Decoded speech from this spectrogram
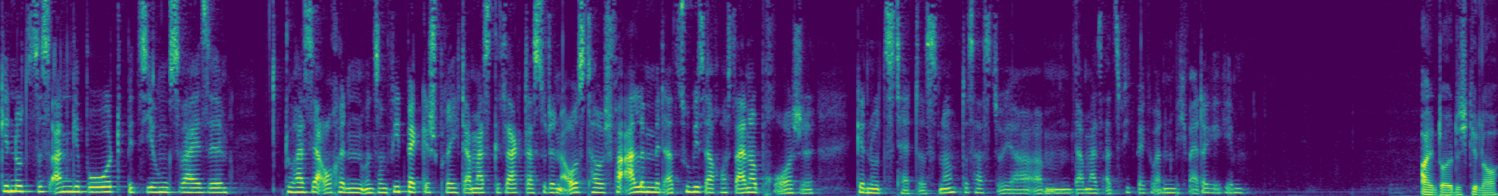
genutzt, das Angebot, beziehungsweise du hast ja auch in unserem Feedback-Gespräch damals gesagt, dass du den Austausch vor allem mit Azubis auch aus deiner Branche genutzt hättest. Ne? Das hast du ja ähm, damals als Feedback an mich weitergegeben. Eindeutig, genau.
